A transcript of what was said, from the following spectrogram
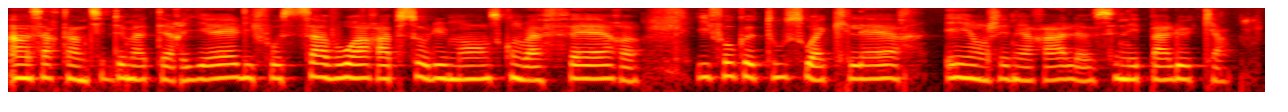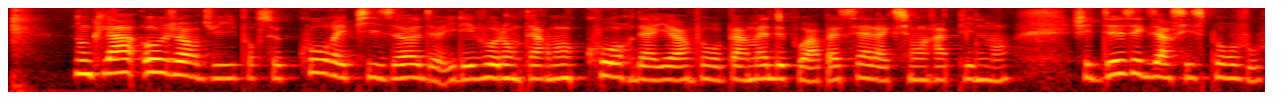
un certain type de matériel, il faut savoir absolument ce qu'on va faire, il faut que tout soit clair et en général ce n'est pas le cas. Donc là, aujourd'hui, pour ce court épisode, il est volontairement court d'ailleurs pour vous permettre de pouvoir passer à l'action rapidement. J'ai deux exercices pour vous.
